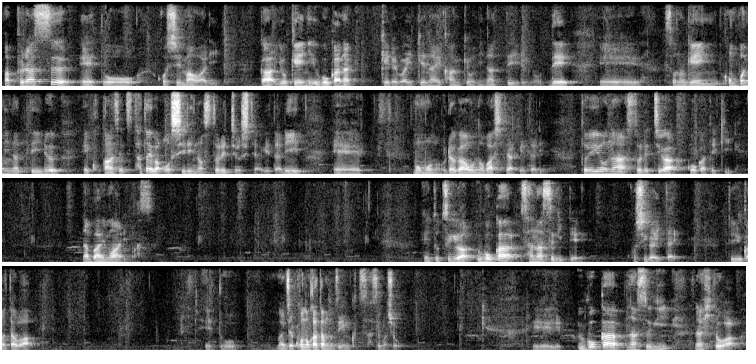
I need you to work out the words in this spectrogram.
まあ、プラス、えーと腰回りが余計に動かなければいけない環境になっているので、えー、その原因根本になっている股関節例えばお尻のストレッチをしてあげたり、えー、ももの裏側を伸ばしてあげたりというようなストレッチが効果的な場合もあります。えーと、次は動かさなすぎて腰が痛いという方は、えっ、とまあじゃあこの方も前屈させましょう。えー、動かなすぎな人は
